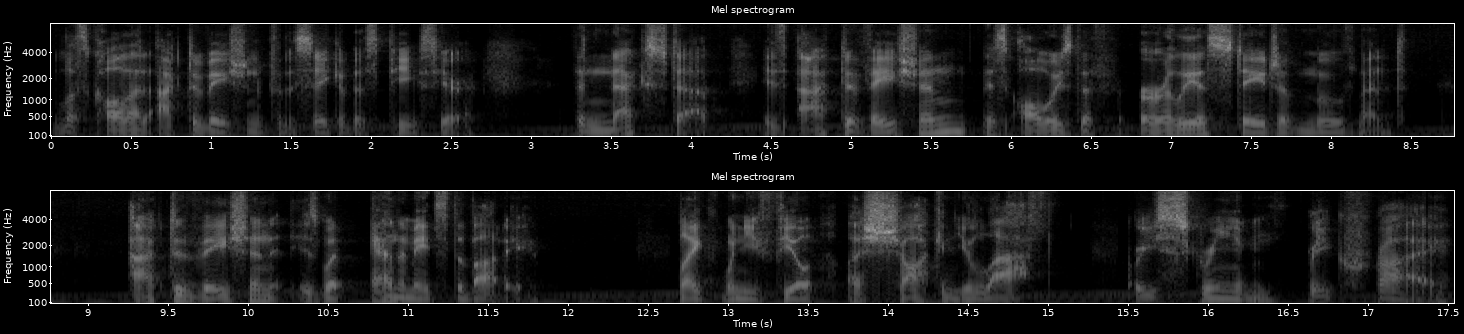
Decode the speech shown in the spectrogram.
let's call that activation for the sake of this piece here. The next step is activation is always the earliest stage of movement activation is what animates the body. Like when you feel a shock and you laugh, or you scream, or you cry.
